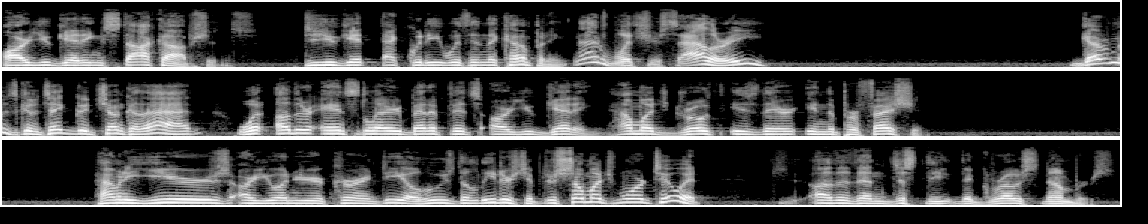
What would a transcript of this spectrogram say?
Are you getting stock options? Do you get equity within the company? Not what's your salary. Government's going to take a good chunk of that. What other ancillary benefits are you getting? How much growth is there in the profession? How many years are you under your current deal? Who's the leadership? There's so much more to it other than just the, the gross numbers.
